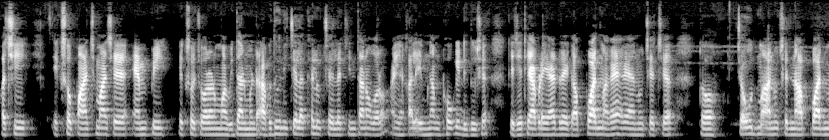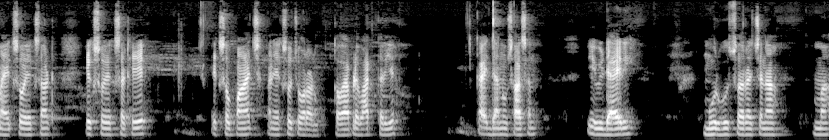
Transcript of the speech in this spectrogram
પછી એકસો પાંચમાં છે એમપી એકસો ચોરાણુંમાં વિધાનમંડળ. આ બધું નીચે લખેલું છે, એટલે ચિંતા ન કરો અહીંયા ખાલી એમનામ ઠોકી દીધું છે કે જેથી આપણે યાદ રહે કે અપવાદમાં કયા કયા અનુચ્છેદ છે. તો ચૌદમાં અનુચ્છેદના અપવાદમાં એકસો એકસઠ એકસો એકસઠ એ, એકસો પાંચ અને એકસો ચોરાણું. તો હવે આપણે વાત કરીએ કાયદાનું શાસન. એવી ડાયરી, મૂળભૂત સંરચનામાં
